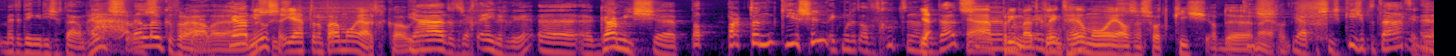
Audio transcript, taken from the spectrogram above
met de dingen die zich daaromheen... Ah, wel leuke verhalen. Ja, Ja, Niels, precies. je hebt er een paar mooi uitgekozen. Ja, dat is echt enig weer. Eh eh, Garmisch eh Pat- Partenkirchen. Ik moet het altijd goed uh, ja. Duits. ja eh, prima. Het klinkt heel mooi als een soort quiche op de... Kies. Nou ja, goed. Ja, precies. Kies op de taart. Ja. Eh,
